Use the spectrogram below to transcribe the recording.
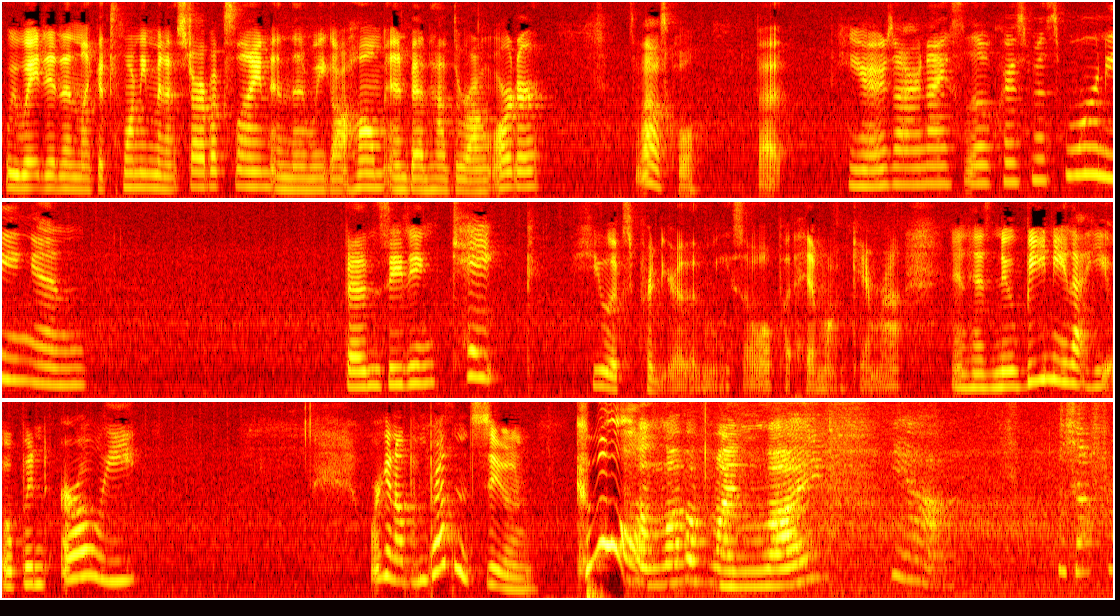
We waited in like a 20 minute Starbucks line, and then we got home, and Ben had the wrong order. So that was cool. But here's our nice little Christmas morning, and Ben's eating cake. He looks prettier than me, so we'll put him on camera in his new beanie that he opened early. We're gonna open presents soon. Cool! The love of my life. Yeah. Was that for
